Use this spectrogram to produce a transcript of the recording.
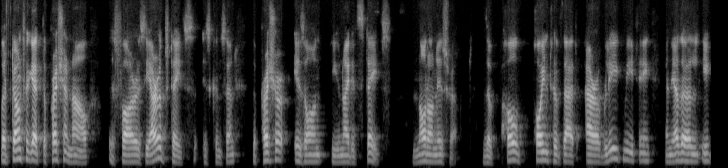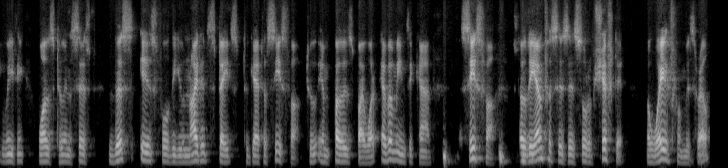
But don't forget the pressure now as far as the Arab states is concerned, the pressure is on the United States, not on Israel. The whole point of that Arab League meeting and the other League meeting was to insist this is for the United States to get a ceasefire, to impose by whatever means it can ceasefire. So the emphasis is sort of shifted away from Israel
